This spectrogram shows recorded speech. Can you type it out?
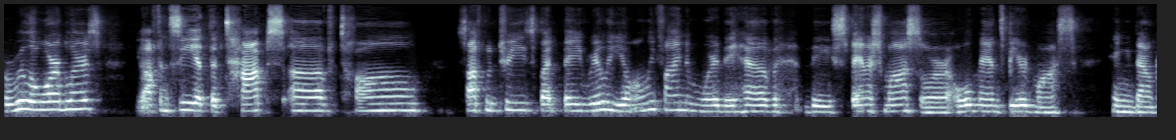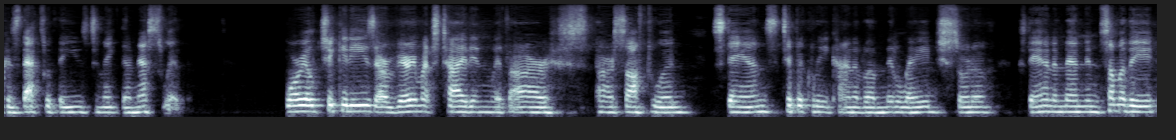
Parula warblers, you often see at the tops of tall softwood trees, but they really, you'll only find them where they have the Spanish moss or old man's beard moss hanging down because that's what they use to make their nests with. Boreal chickadees are very much tied in with our, our softwood stands, typically kind of a middle-aged sort of stand. And then in some of the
